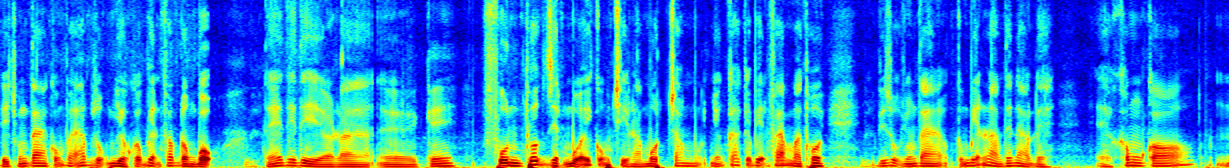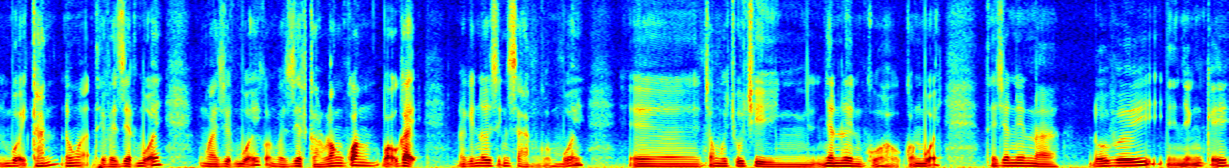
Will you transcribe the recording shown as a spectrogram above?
thì chúng ta cũng phải áp dụng nhiều các biện pháp đồng bộ. Thế thì, thì là ờ, cái phun thuốc diệt mũi cũng chỉ là một trong những các cái biện pháp mà thôi. Ví dụ chúng ta cứ miễn làm thế nào để ờ, không có mũi cắn đúng không ạ thì phải diệt mũi ngoài diệt mũi còn phải diệt cả long quăng bọ gậy là cái nơi sinh sản của mũi trong cái chu trình nhân lên của con mũi thế cho nên là đối với những cái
